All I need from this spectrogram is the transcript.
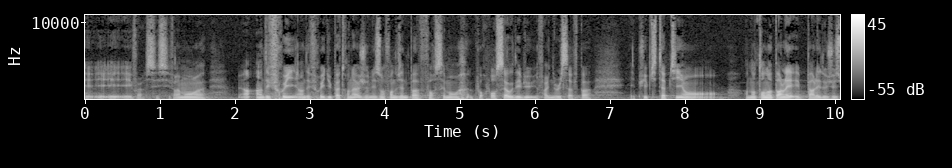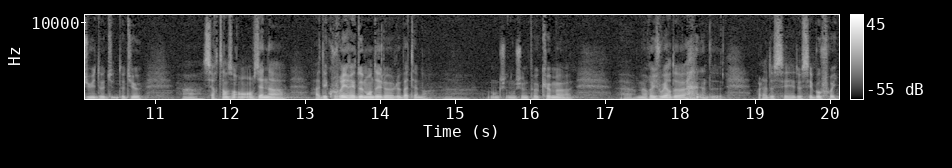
et, voilà, c'est vraiment un, des fruits, un des fruits du patronage. Les enfants ne viennent pas forcément pour, pour ça au début, enfin ils ne le savent pas. Et puis petit à petit, en, en entendant parler, parler de Jésus et de, Dieu, euh, certains en, viennent à, découvrir et demander le, baptême. Euh, donc, je, ne peux que me, euh, réjouir de, voilà, de, ces, de ces beaux fruits.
